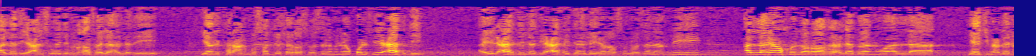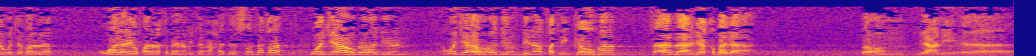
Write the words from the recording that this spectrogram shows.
الذي عن سويد بن غفلة الذي يذكر عن مصدق الرسول صلى الله عليه وسلم يقول في عهدي أي العهد الذي عهد إليه رسول الله صلى الله عليه وسلم به ألا يأخذ راضع لبن وألا يجمع بين متفرق ولا يفرق بين مجتمع الصدقة وجاءه برجل وجاءه رجل بناقة كومة فأبى أن يقبلها. فهم يعني آآ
